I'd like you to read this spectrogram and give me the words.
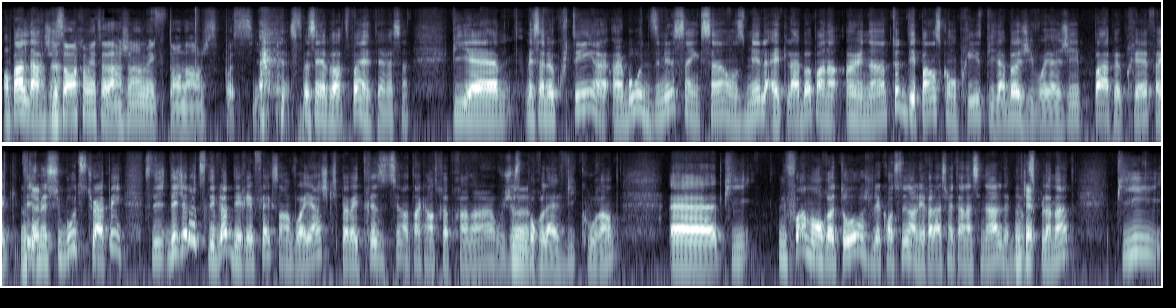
on parle Je d'argent. veux savoir combien tu as d'argent, mais que ton âge, c'est pas si. C'est pas si important, c'est pas intéressant. Puis, euh, mais ça m'a coûté un, un beau 10 500, 11 000 à être là-bas pendant un an, toutes dépenses comprises. Puis là-bas, j'ai voyagé pas à peu près. Fait que, je me suis. C'est dé- Déjà là, tu développes des réflexes en voyage qui peuvent être très utiles en tant qu'entrepreneur ou juste Mm. pour la vie courante. Euh, puis, une fois à mon retour, je voulais continuer dans les relations internationales, devenir diplomate. Puis,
